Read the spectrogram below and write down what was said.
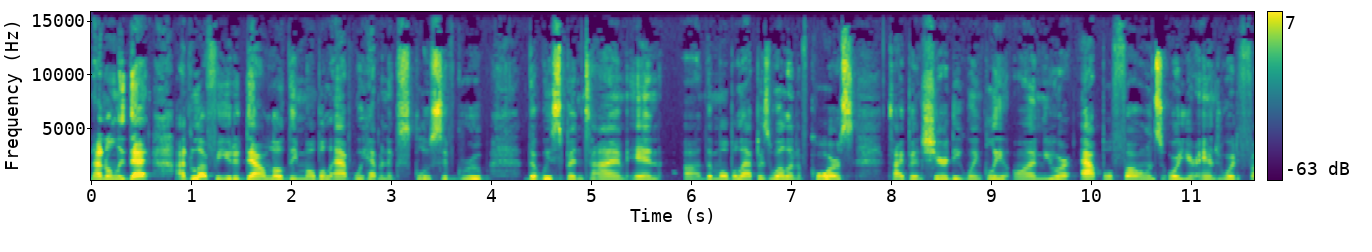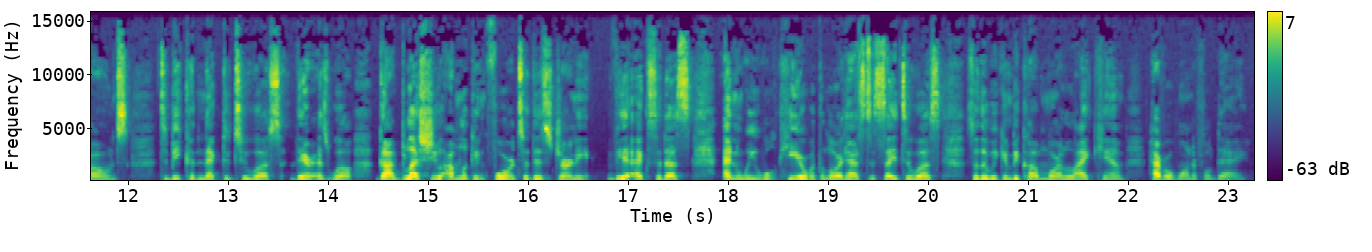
Not only that, I'd love for you to download the mobile app. We have an exclusive group that we spend time in uh, the mobile app as well. And of course, type in Share D Winkley on your Apple phones or your Android phones to be connected to us there as well. God bless you. I'm looking forward to this journey via Exodus, and we will hear what the Lord has to say to us so that we can become more like Him. Have a wonderful day.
